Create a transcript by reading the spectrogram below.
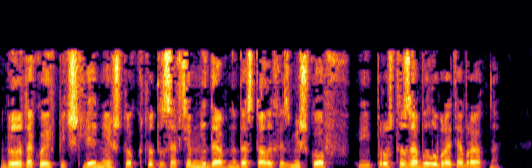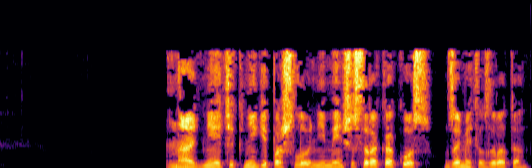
Было такое впечатление, что кто-то совсем недавно достал их из мешков и просто забыл убрать обратно. «На одни эти книги пошло не меньше сорока кос», — заметил Заратан.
